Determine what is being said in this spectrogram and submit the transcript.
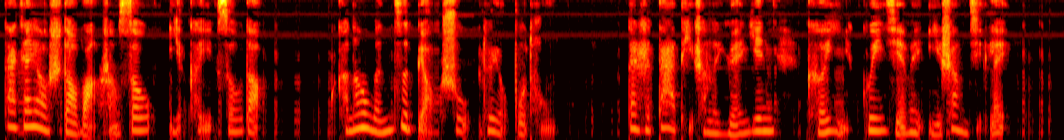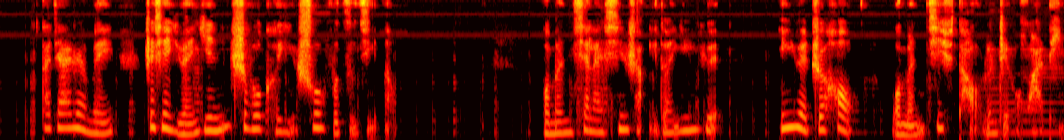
大家要是到网上搜，也可以搜到，可能文字表述略有不同，但是大体上的原因可以归结为以上几类。大家认为这些原因是否可以说服自己呢？我们先来欣赏一段音乐，音乐之后。我们继续讨论这个话题。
